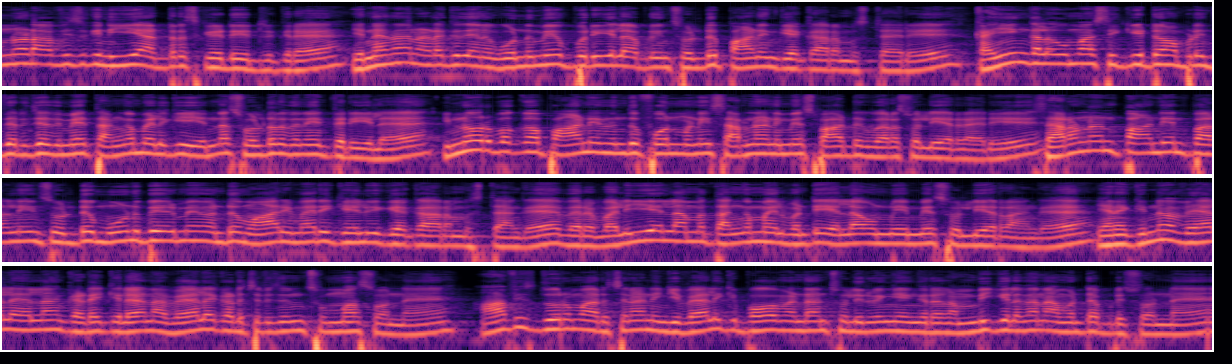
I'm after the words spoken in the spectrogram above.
உன்னோட ஆபீஸ்க்கு நீயே அட்ரஸ் கேட்டுட்டு இருக்கிற என்னதான் நடக்குது எனக்கு ஒண்ணுமே புரியல அப்படின்னு சொல்லிட்டு பாண்டியன் கேட்க ஆரம்பிச்சிட்டாரு. கையும் களவுமா சிக்கிட்டோம் அப்படின்னு தெரிஞ்சதுமே தங்கமேலுக்கு என்ன சொல்றதுனே தெரியல. இன்னொரு பக்கம் பாண்டியன் வந்து ஃபோன் பண்ணி சரவணனுமே ஸ்பாட்டுக்கு வர சொல்லிடுறாரு. சரவணன் பாண்டியன் பழனின்னு சொல்லிட்டு மூணு பேருமே வந்து மாறி மாறி கேள்வி கேட்க ஆரம்பிச்சிட்டாங்க. வேற வழியே இல்லாம தங்கமேல் வந்துட்டு எல்லா உண்மையும் சொல்லிடுறாங்க. எனக்கு இன்னும் வேலையெல்லாம் கிடைக்கல நான் வேலை கிடைச்சிருச்சுன்னு சும்மா சொன்னேன். ஆஃபீஸ் தூரமாக இருந்துச்சுன்னா நீங்கள் வேலைக்கு போக வேண்டாம்னு சொல்லிடுவீங்கிற நம்பிக்கையில் தான் நான் வந்துட்டு அப்படி சொன்னேன்.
